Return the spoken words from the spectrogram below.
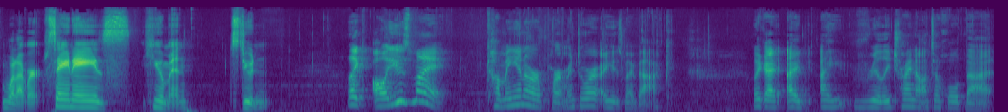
whatever Saint A's human student. Like I'll use my coming in our apartment door. I use my back. Like I I I really try not to hold that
